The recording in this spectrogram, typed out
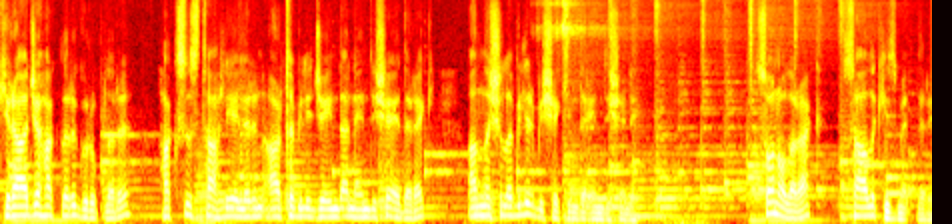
Kiracı hakları grupları, haksız tahliyelerin artabileceğinden endişe ederek anlaşılabilir bir şekilde endişeli. Son olarak, sağlık hizmetleri.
